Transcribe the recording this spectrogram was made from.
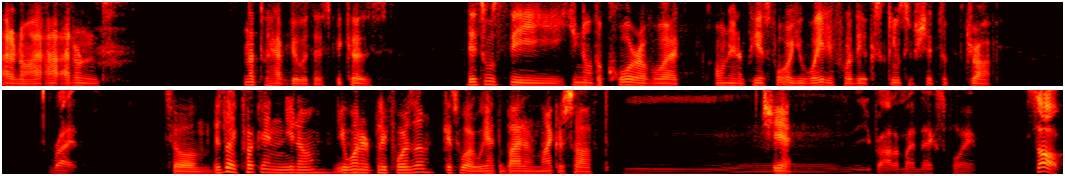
I don't know. I I, I don't. I'm not too happy with this because this was the you know the core of what owning a PS4. You waited for the exclusive shit to drop. Right. So it's like fucking you know you wanted to play Forza. Guess what? We have to buy it on Microsoft. Shit. You brought up my next point. So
